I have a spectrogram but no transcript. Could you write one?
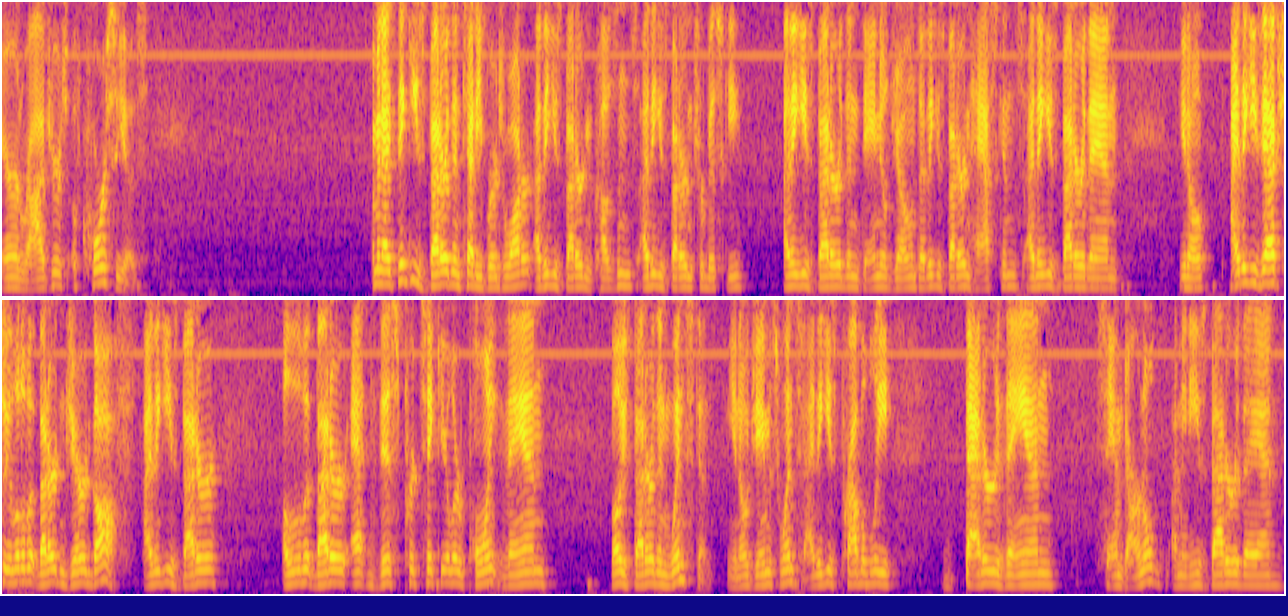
Aaron Rodgers? Of course he is. I mean, I think he's better than Teddy Bridgewater. I think he's better than Cousins. I think he's better than Trubisky. I think he's better than Daniel Jones. I think he's better than Haskins. I think he's better than, you know, I think he's actually a little bit better than Jared Goff. I think he's better, a little bit better at this particular point than, well, he's better than Winston. You know, Jameis Winston. I think he's probably better than Sam Darnold. I mean, he's better than,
